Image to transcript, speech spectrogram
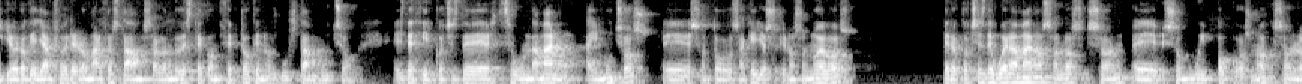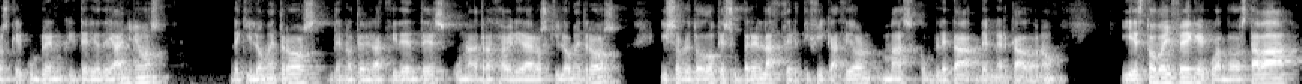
y yo creo que ya en febrero o marzo estábamos hablando de este concepto que nos gusta mucho. Es decir, coches de segunda mano hay muchos, eh, son todos aquellos que no son nuevos, pero coches de buena mano son, los, son, eh, son muy pocos, ¿no? Son los que cumplen un criterio de años, de kilómetros, de no tener accidentes, una trazabilidad de los kilómetros y sobre todo que superen la certificación más completa del mercado, ¿no? Y esto doy fe que cuando estaba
